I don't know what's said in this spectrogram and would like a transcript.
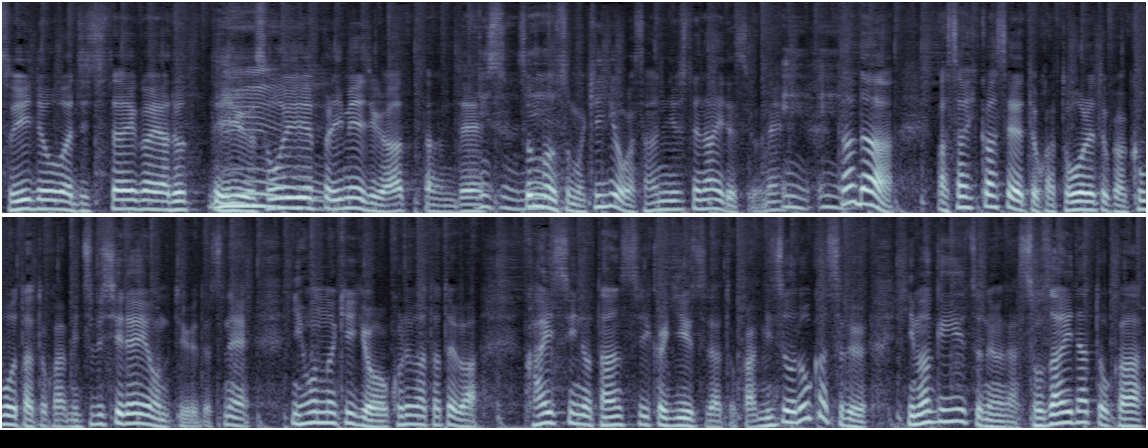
水道は自治体がやるっていう、うそういうやっぱりイメージがあったんで、ね、そもそも企業が参入してないですよね、ええ、ただ旭化成とか東レとか久保田とか三菱レイオンというですね日本の企業これは例えば海水の淡水化技術だとか水をろ過する被膜技術のような素材だとか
